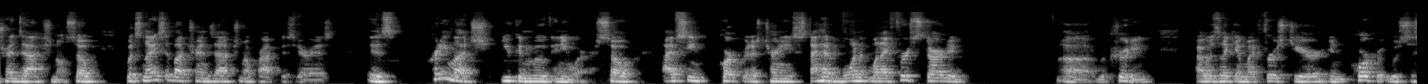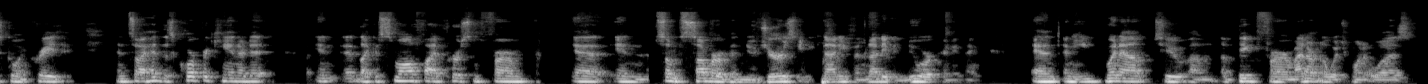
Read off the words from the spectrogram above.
Transactional. So, what's nice about transactional practice areas is pretty much you can move anywhere. So, I've seen corporate attorneys. I had one when I first started uh, recruiting. I was like in my first year in corporate was just going crazy, and so I had this corporate candidate in like a small five person firm uh, in some suburb in New Jersey, not even not even Newark or anything. And and he went out to um, a big firm. I don't know which one it was.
